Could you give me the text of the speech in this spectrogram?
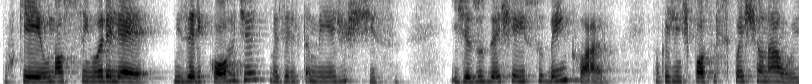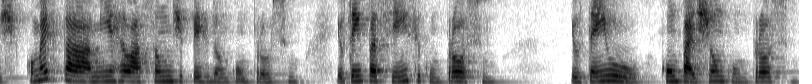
Porque o nosso Senhor ele é misericórdia, mas ele também é justiça. E Jesus deixa isso bem claro. Então que a gente possa se questionar hoje. Como é que está a minha relação de perdão com o próximo? Eu tenho paciência com o próximo? Eu tenho compaixão com o próximo?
